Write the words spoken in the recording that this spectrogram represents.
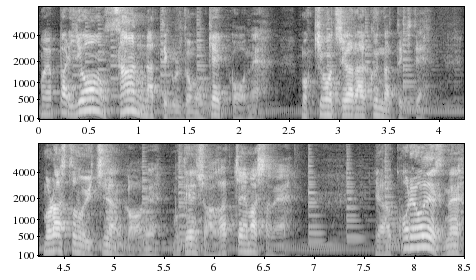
もうやっぱり43になってくるともう結構ねもう気持ちが楽になってきてもうラストの1なんかはねもうテンション上がっちゃいましたね。いやこれをですね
